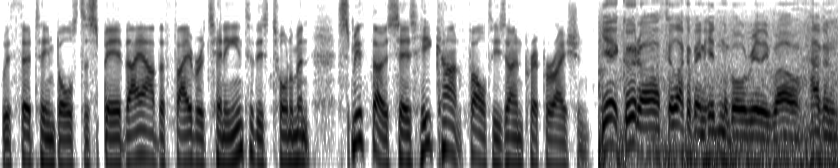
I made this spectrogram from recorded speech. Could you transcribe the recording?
with 13 balls to spare. They are the favourites heading into this tournament. Smith, though, says he can't fault his own preparation. Yeah, good. I feel like I've been hitting the ball really well. Haven't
